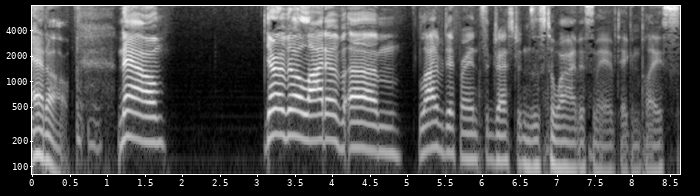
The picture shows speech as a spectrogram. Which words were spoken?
at all. Now there have been a lot of um, a lot of different suggestions as to why this may have taken place.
